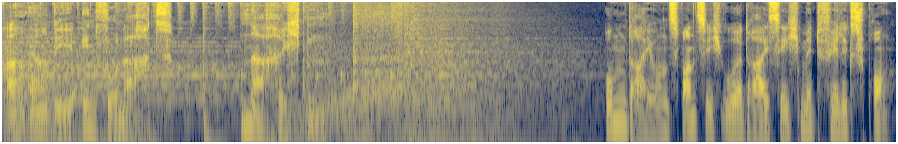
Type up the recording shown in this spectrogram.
ARD Infonacht Nachrichten um 23.30 Uhr mit Felix Sprung.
